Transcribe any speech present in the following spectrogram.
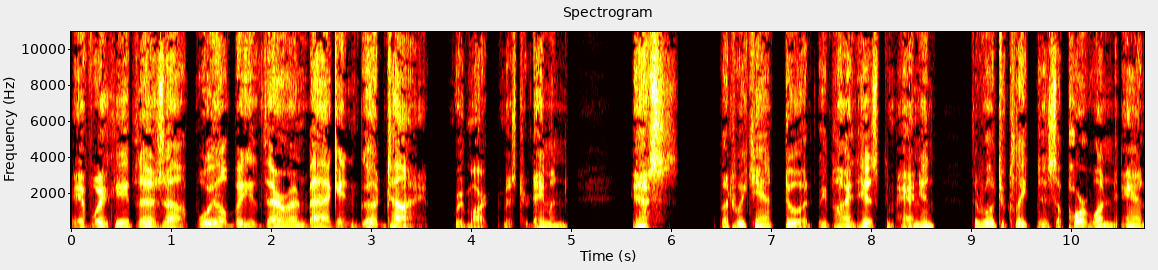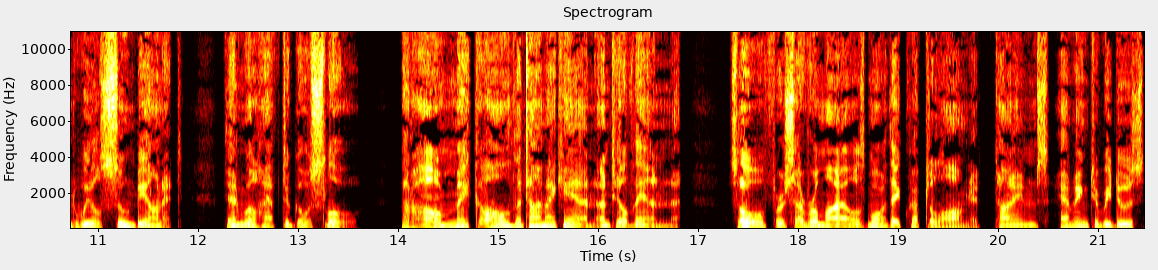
"If we keep this up we'll be there and back in good time," remarked Mr. Damon. "Yes, but we can't do it," replied his companion. The road to Clayton is a poor one, and we'll soon be on it. Then we'll have to go slow. But I'll make all the time I can until then." So for several miles more they crept along, at times having to reduce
